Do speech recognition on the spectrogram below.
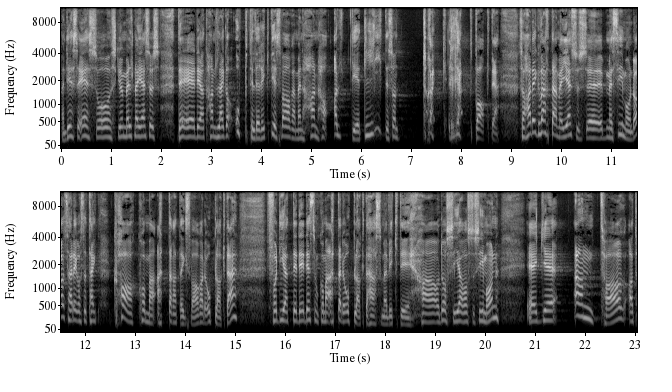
Men det som er så skummelt med Jesus, det er det at han legger opp til det riktige svaret, men han har alltid et lite sånn trøkk rett bak det. Så Hadde jeg vært der med Jesus, eh, med Simon, da, så hadde jeg også tenkt hva kommer etter at jeg svarer det opplagte? Fordi at det, er det som kommer etter det opplagte her som er viktig. Og Da sier også Simon jeg eh, antar at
